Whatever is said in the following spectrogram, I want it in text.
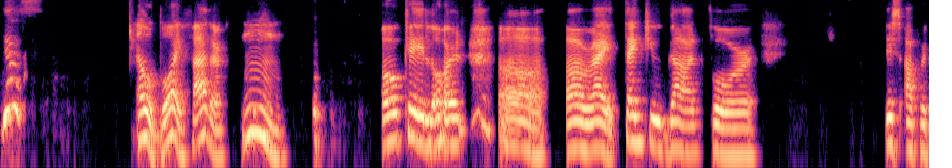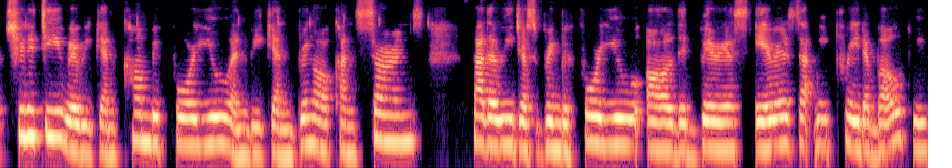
Yes. Oh boy, Father. Mm. Okay, Lord. Uh, all right. Thank you, God, for this opportunity where we can come before you and we can bring our concerns Father, we just bring before you all the various areas that we prayed about. We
